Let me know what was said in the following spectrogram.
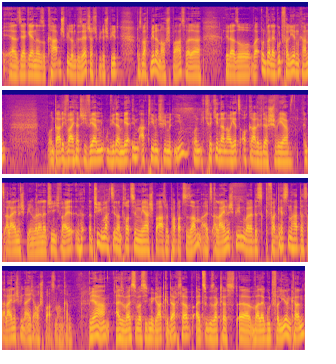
er sehr gerne so Kartenspiele und Gesellschaftsspiele spielt. Das macht mir dann auch Spaß, weil er wieder so und weil er gut verlieren kann. Und dadurch war ich natürlich wieder mehr im aktiven Spiel mit ihm und ich kriege ihn dann auch jetzt auch gerade wieder schwer ins Alleine spielen, weil er natürlich weiß, natürlich macht es ihm dann trotzdem mehr Spaß mit Papa zusammen als alleine spielen, weil er das vergessen hat, dass alleine spielen eigentlich auch Spaß machen kann. Ja, also weißt du, was ich mir gerade gedacht habe, als du gesagt hast, äh, weil er gut verlieren kann?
